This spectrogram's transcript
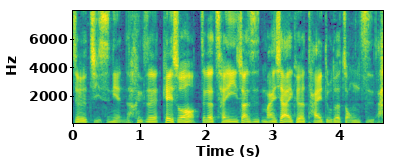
这个几十年，然后这可以说哦，这个陈仪算是埋下一颗台独的种子啊，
